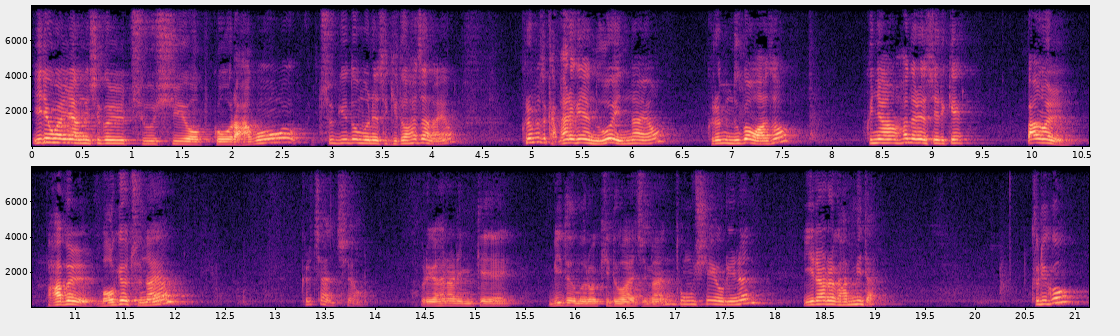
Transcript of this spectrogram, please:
일용할 양식을 주시옵고라고 주기도문에서 기도하잖아요. 그러면서 가만히 그냥 누워 있나요? 그러면 누가 와서 그냥 하늘에서 이렇게 빵을 밥을 먹여 주나요? 그렇지 않죠. 우리가 하나님께 믿음으로 기도하지만 동시에 우리는 일하러 갑니다. 그리고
